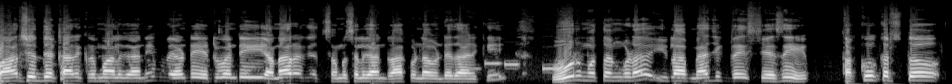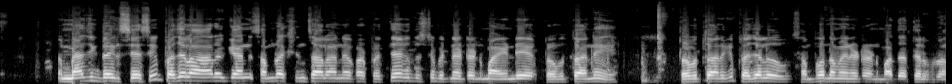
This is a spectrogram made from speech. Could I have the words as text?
పారిశుద్ధ్య కార్యక్రమాలు కానీ లేదంటే ఎటువంటి అనారోగ్య సమస్యలు కానీ రాకుండా ఉండేదానికి ఊరు మొత్తం కూడా ఇలా మ్యాజిక్ డ్రైన్స్ చేసి తక్కువ ఖర్చుతో మ్యాజిక్ డ్రైన్స్ చేసి ప్రజల ఆరోగ్యాన్ని సంరక్షించాలనే ఒక ప్రత్యేక దృష్టి పెట్టినటువంటి మా ఎన్డీఏ ప్రభుత్వాన్ని ప్రభుత్వానికి ప్రజలు సంపూర్ణమైనటువంటి మద్దతు తెలుపు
